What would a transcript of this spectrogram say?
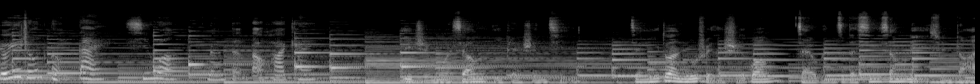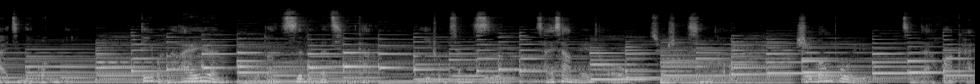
有一种等待，希望能等到花开。一纸墨香，一片深情，剪一段如水的时光，在文字的馨香里寻找爱情的光影。低婉的哀怨，不断丝连的情感，一种相思，才下眉头，却上心头。时光不语，静待花开。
